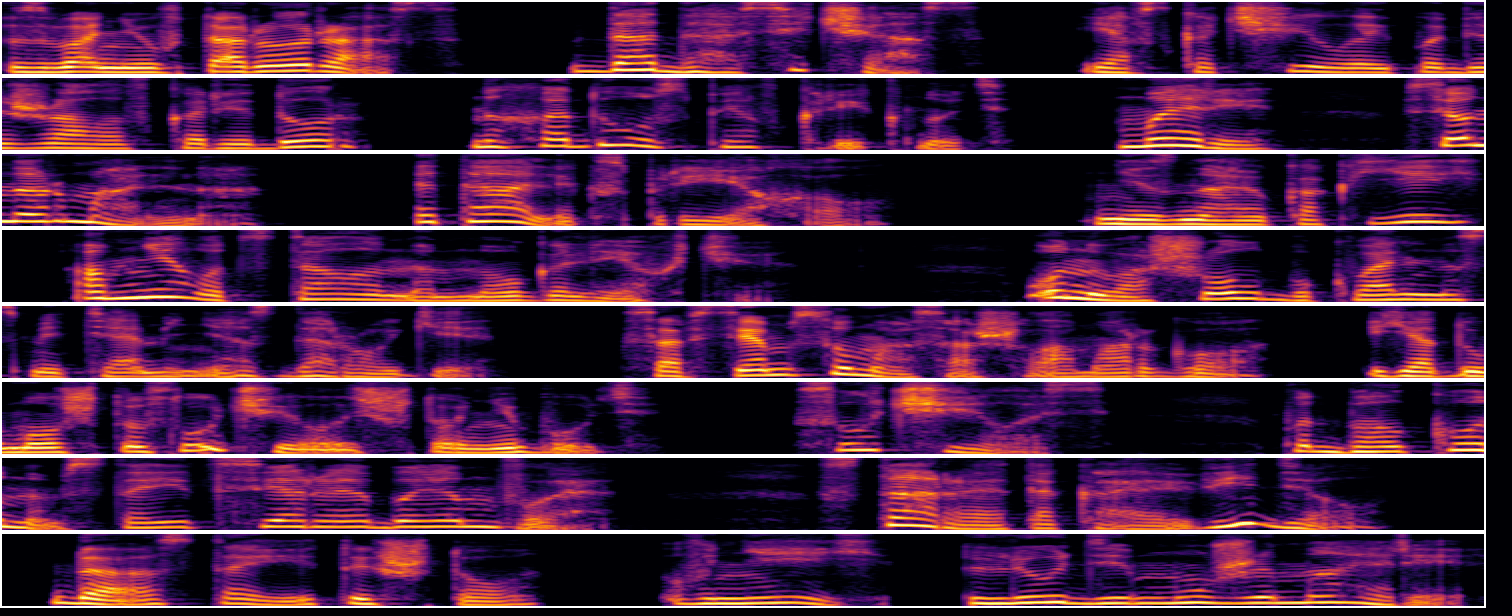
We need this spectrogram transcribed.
«Звоню второй раз». «Да-да, сейчас». Я вскочила и побежала в коридор, на ходу успев крикнуть. «Мэри, все нормально. Это Алекс приехал». Не знаю, как ей, а мне вот стало намного легче. Он вошел, буквально сметя меня с дороги. Совсем с ума сошла Марго. Я думал, что случилось что-нибудь. Случилось. Под балконом стоит серая БМВ. Старая такая, видел? Да, стоит, и что? В ней люди мужа Мэри.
